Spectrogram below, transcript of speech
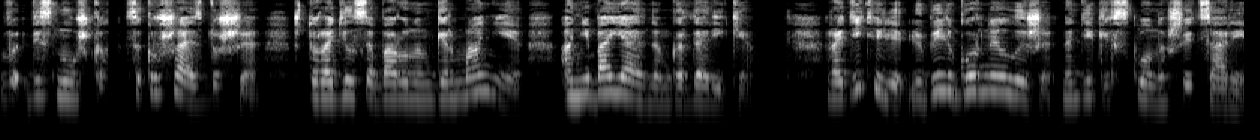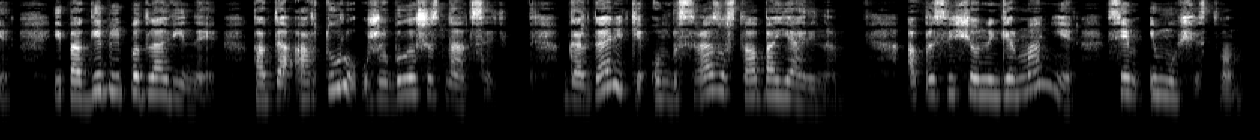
в веснушках, сокрушаясь в душе, что родился бароном Германии, а не боярином Гордарике. Родители любили горные лыжи на диких склонах Швейцарии и погибли под лавиной, когда Артуру уже было шестнадцать. В Гордарике он бы сразу стал боярином, а просвещенной Германии всем имуществом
